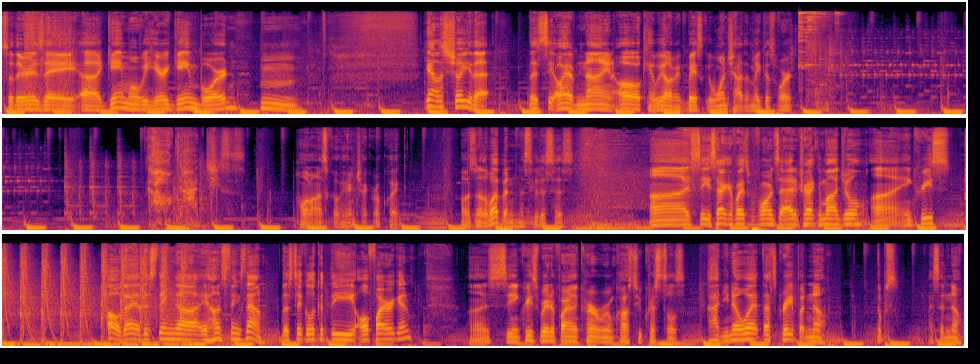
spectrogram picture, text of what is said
So there is a uh, game over here, game board. Hmm. Yeah, let's show you that. Let's see. Oh, I have nine. Oh, okay. We gotta make basically one shot to make this work. Oh, God, Jesus. Hold on, let's go here and check real quick. Oh, it's another weapon. Let's see what this is. Uh, I see sacrifice performance added tracking module. Uh, increase. Oh, that this thing uh, it hunts things down. Let's take a look at the all fire again. Uh, let's see, increased rate of fire in the current room costs two crystals. God, you know what? That's great, but no. Oops, I said no.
